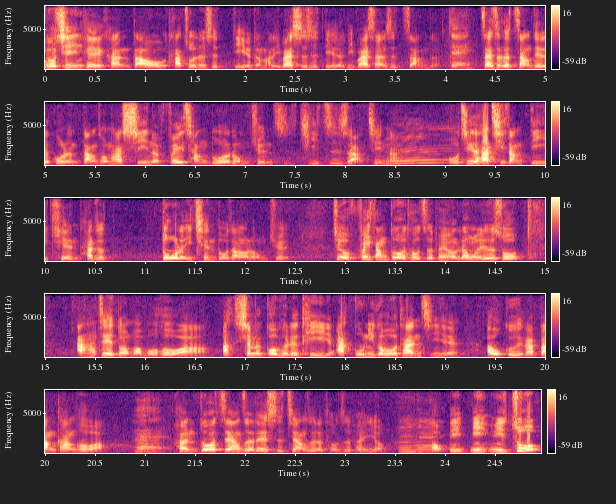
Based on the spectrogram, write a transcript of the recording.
尤其你可以看到，它昨天是跌的嘛，礼拜四是跌的，礼拜三是涨的。对，在这个涨跌的过程当中，它吸引了非常多的融券资集资上进来。我记得它起涨第一天，它就多了一千多张的融券。就有非常多的投资朋友认为，就是说，啊，这短毛不好啊，啊，什么股票咧起，啊，股你个无赚钱的，啊，我股来放空好啊，很多这样子类似这样子的投资朋友，好，你你你做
